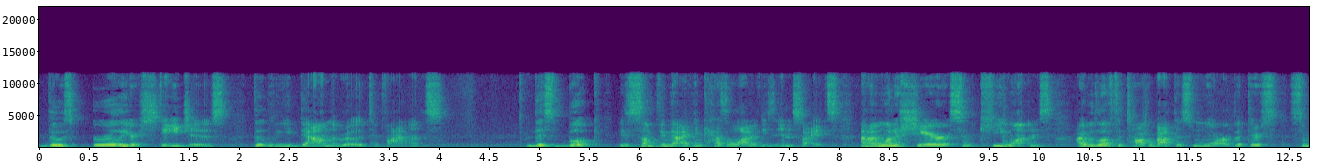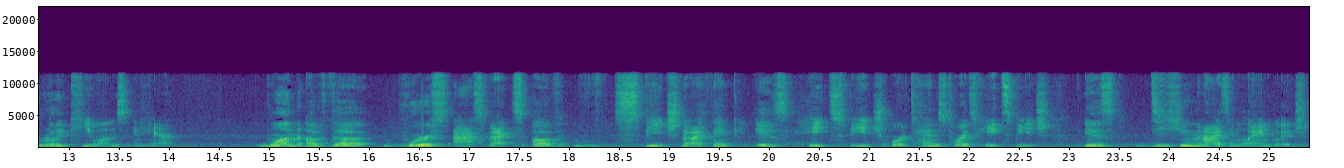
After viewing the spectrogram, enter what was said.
those earlier stages that lead down the road to violence. This book is something that I think has a lot of these insights, and I want to share some key ones. I would love to talk about this more, but there's some really key ones in here. One of the worst aspects of speech that I think is hate speech or tends towards hate speech is dehumanizing language.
